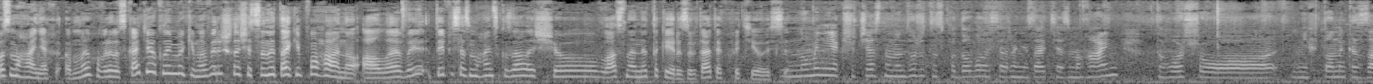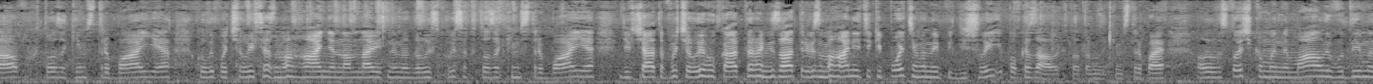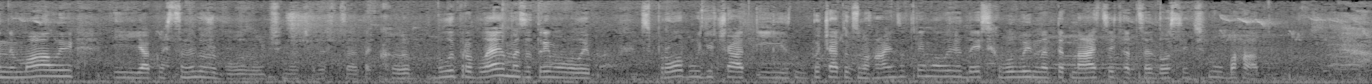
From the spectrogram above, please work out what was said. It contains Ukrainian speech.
по змаганнях ми говорили з Катєю Климюк, і ми вирішили, що це не так і погано. Але ви ти після змагань сказала, що власне не такий результат, як хотілося. Ну мені, якщо чесно, не дуже тут сподобалася організація змагань, того що ніхто не казав, хто за ким стрибає. Коли почалися змагання, нам навіть не надали список, хто за ким стрибає. Дівчата почали гукати організаторів змагань, тільки потім вони підійшли і показали, хто там за ким стрибає. Але листочка ми не мали, води ми не мали. І якось це не дуже було зручно через це. Так е, були проблеми, затримували спробу дівчат, і початок змагань затримали десь хвилин на 15, а це досить ну багато.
